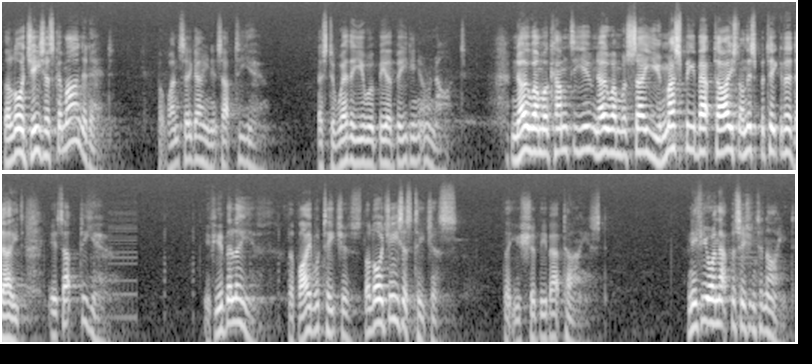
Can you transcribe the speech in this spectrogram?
The Lord Jesus commanded it. But once again, it's up to you as to whether you will be obedient or not. No one will come to you, no one will say you must be baptized on this particular date. It's up to you. If you believe, the Bible teaches, the Lord Jesus teaches, that you should be baptized. And if you're in that position tonight,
